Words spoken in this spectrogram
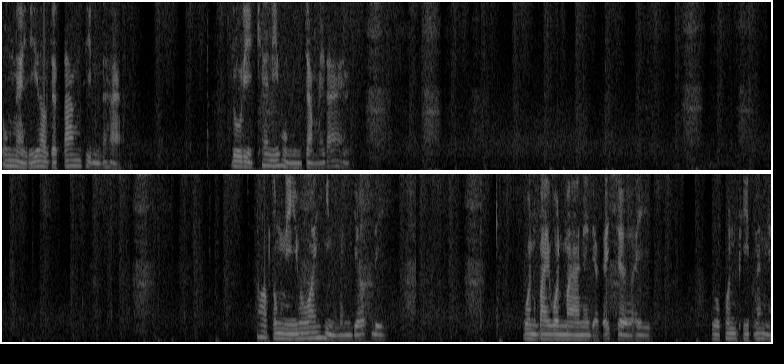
ตรงไหนที่เราจะตั้งถิ่นทหารดูดิ แค่นี้ผมยังจำไม่ได้เลย อบตรงนี้เพราะว่าหินมันเยอะดี วนไปวนมาเนี่ยเดี๋ยวได้เจอไอ้ตัวพ่นพิษนั่นไง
